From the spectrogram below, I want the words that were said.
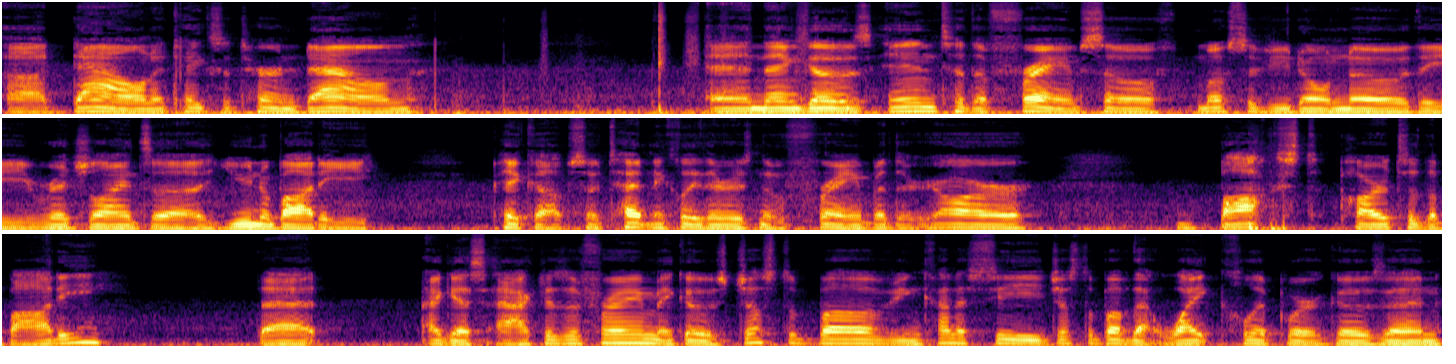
uh, down. It takes a turn down and then goes into the frame. So most of you don't know the Ridgeline's a unibody pickup. So technically there is no frame but there are boxed parts of the body that I guess, act as a frame. It goes just above, you can kind of see just above that white clip where it goes in.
